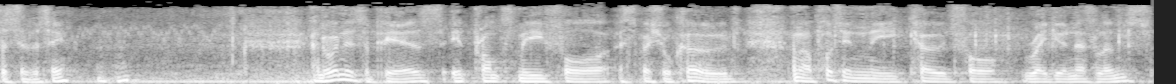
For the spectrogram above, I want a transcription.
facility. And when it appears, it prompts me for a special code, and I'll put in the code for Radio Netherlands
